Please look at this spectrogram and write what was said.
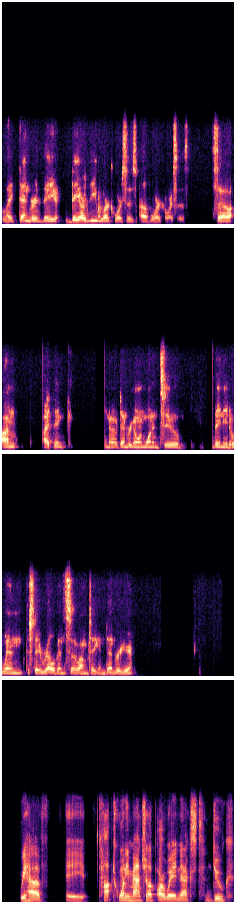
like Denver, they they are the workhorses of workhorses. So I'm. I think, you know, Denver going one and two, they need a win to stay relevant. So I'm taking Denver here. We have a top 20 matchup our way next. Duke,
